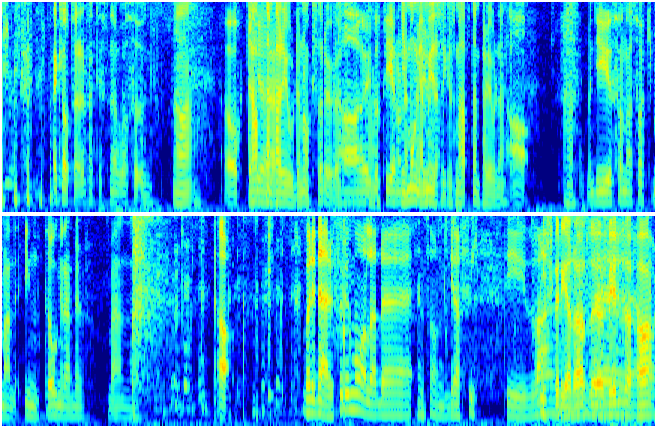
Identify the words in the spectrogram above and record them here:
jag klottrade faktiskt när jag var så ung. Ja, Och, du har haft den eh, perioden också du? Ja, jag har gått igenom Det är den många perioden. musiker som har haft den perioden. Ja. Ja. Men det är ju sådana saker man inte ångrar nu. Men eh, Var det därför du målade en sån graffiti Inspirerad, eh, bild, ja.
